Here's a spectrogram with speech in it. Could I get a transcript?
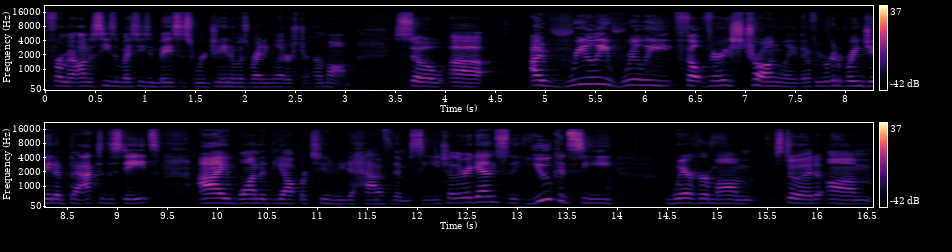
from on a season by season basis where Jaina was writing letters to her mom. So uh, I really, really felt very strongly that if we were going to bring Jaina back to the states, I wanted the opportunity to have them see each other again, so that you could see where her mom stood um,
